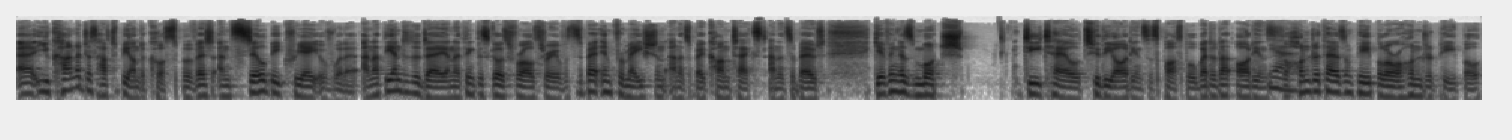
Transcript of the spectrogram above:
Uh, you kind of just have to be on the cusp of it and still be creative with it. And at the end of the day, and I think this goes for all three of us, it's about information and it's about context and it's about giving as much detail to the audience as possible, whether that audience Yeah. is 100,000 people or 100 people.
